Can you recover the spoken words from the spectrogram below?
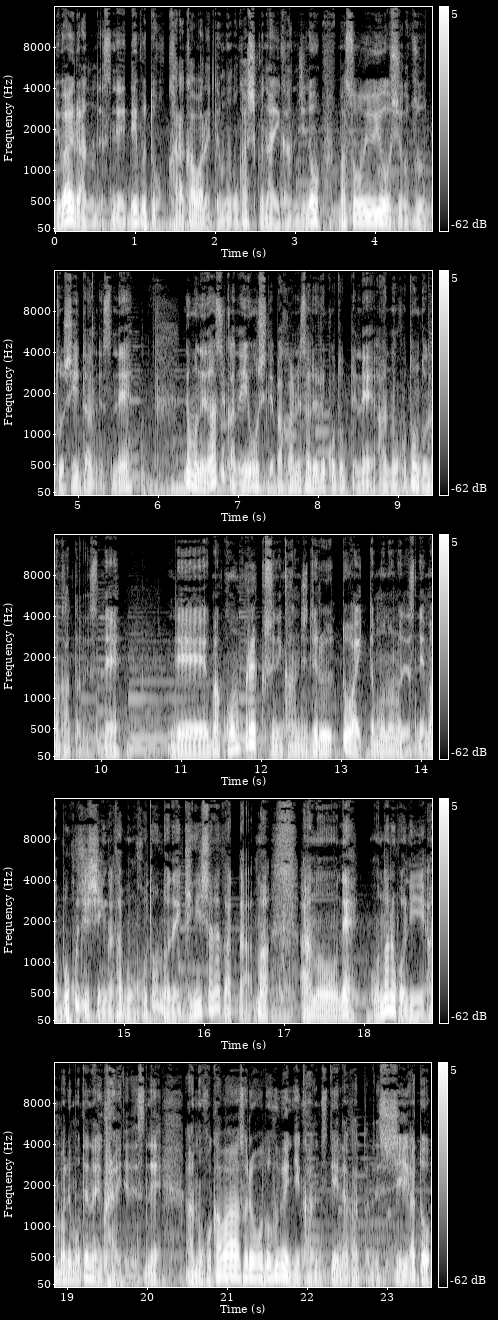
いわゆるあのですねデブとからかわれてもおかしくない感じの、まあ、そういう容姿をずっとしていたんですね。でもねなぜかね容姿でバカにされることってねあのほとんどなかったですね。で、まあ、コンプレックスに感じてるとは言ったもののですね、まあ、僕自身が多分ほとんどね、気にしてなかった。まあ、あのね、女の子にあんまりモテないくらいでですね、あの、他はそれほど不便に感じていなかったですし、あと、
